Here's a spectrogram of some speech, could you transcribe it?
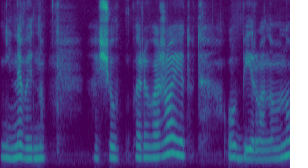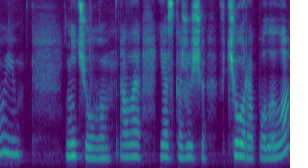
Ні, не видно, що переважає тут обірвано мною. Нічого. Але я скажу, що вчора полила,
